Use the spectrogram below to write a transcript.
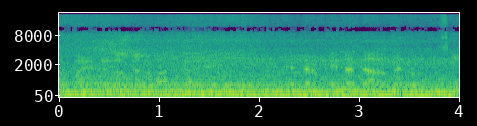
ਆਪਾਂ ਇਹਨਾਂ ਨਾਲ ਗੱਲਬਾਤ ਕਰਦੇ ਹਾਂ। ਇੱਧਰ ਇਹਨਾਂ ਦਾ ਮੈਨੂੰ ਤੁਸੀਂ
